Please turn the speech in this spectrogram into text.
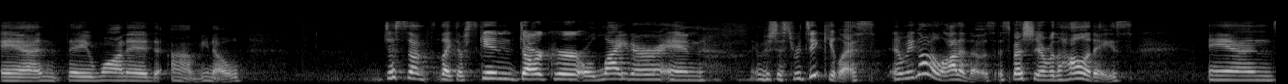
and they wanted, um, you know, just some like their skin darker or lighter. And it was just ridiculous. And we got a lot of those, especially over the holidays. And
